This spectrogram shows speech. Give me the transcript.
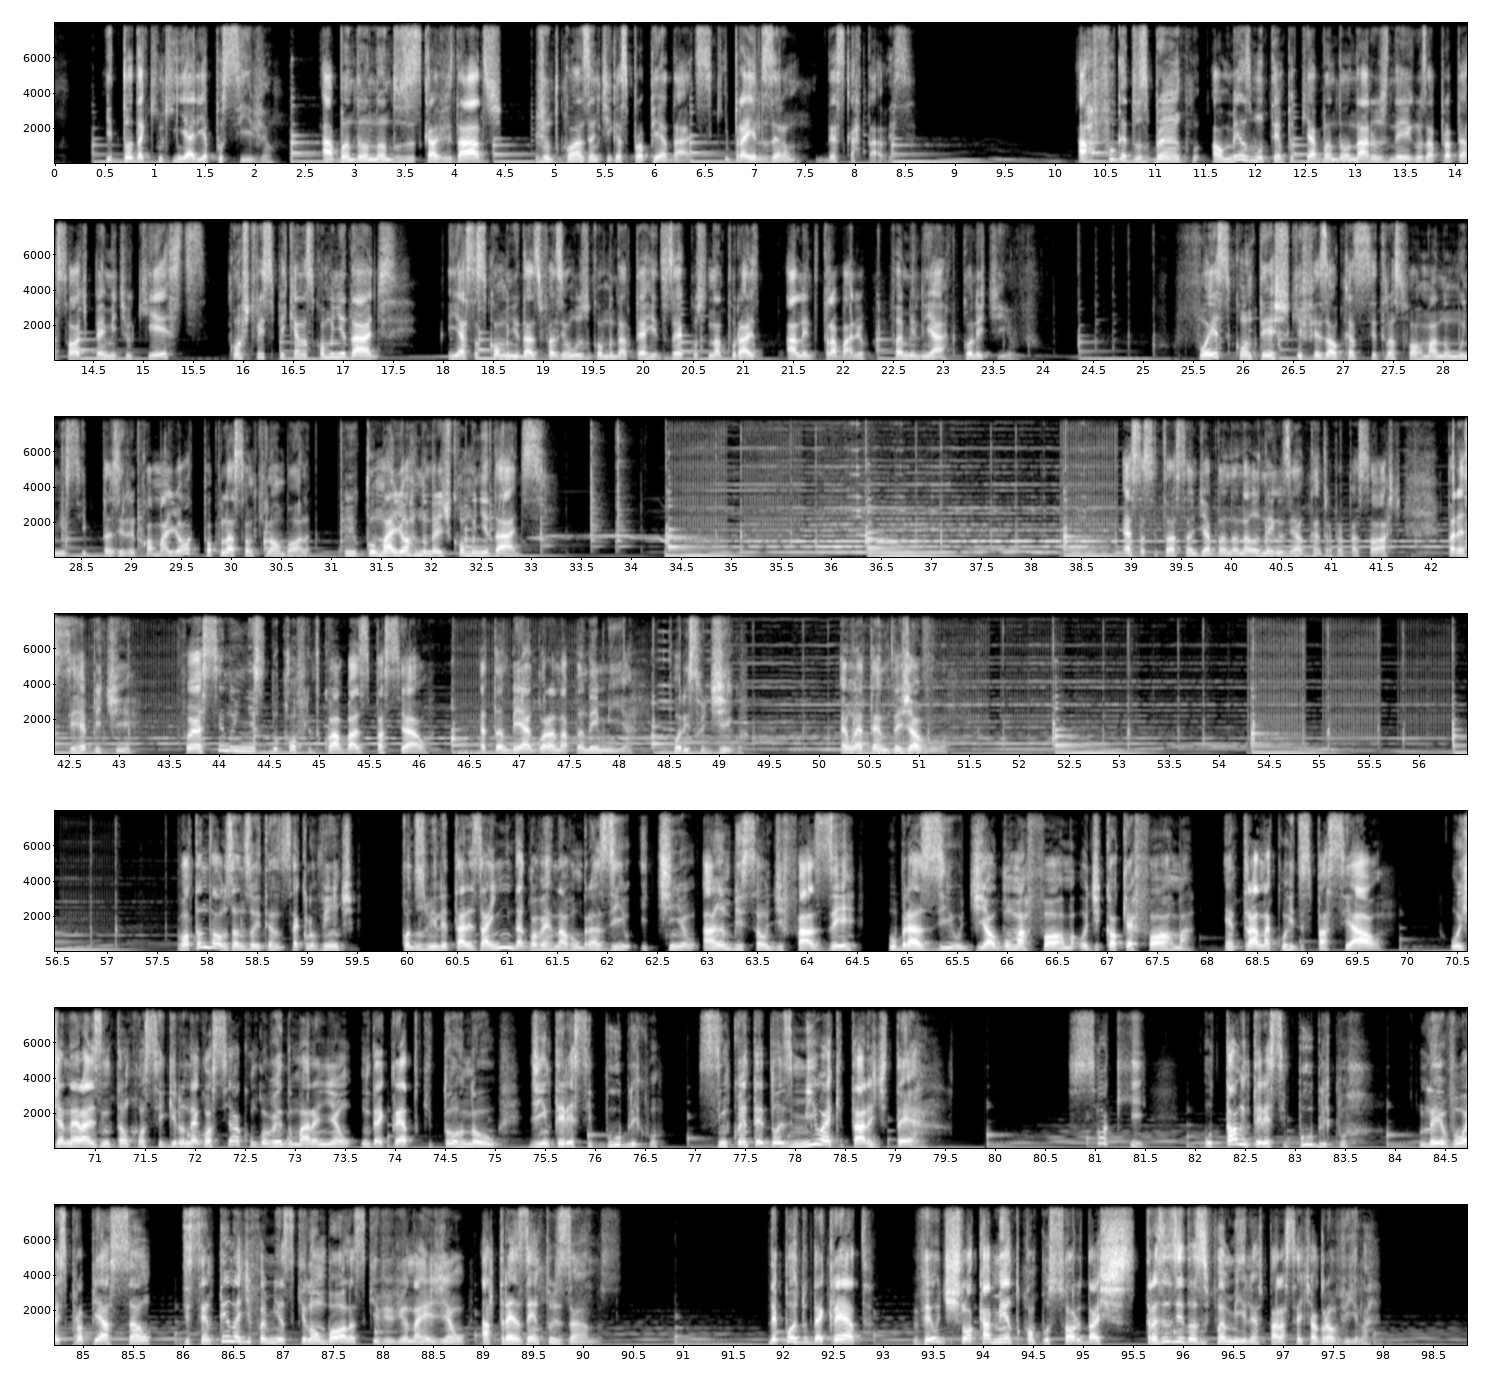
e toda a quinquilharia possível, abandonando os escravizados junto com as antigas propriedades, que para eles eram descartáveis. A fuga dos brancos, ao mesmo tempo que abandonaram os negros à própria sorte, permitiu que estes construíssem pequenas comunidades. E essas comunidades faziam uso comum da terra e dos recursos naturais, além do trabalho familiar coletivo. Foi esse contexto que fez Alcântara se transformar num município brasileiro com a maior população quilombola e com o maior número de comunidades, essa situação de abandonar os negros em Alcântara para a sorte parece se repetir. Foi assim no início do conflito com a base espacial. É também agora na pandemia. Por isso digo, é um eterno déjà vu. Voltando aos anos 80 do século XX, quando os militares ainda governavam o Brasil e tinham a ambição de fazer o Brasil, de alguma forma ou de qualquer forma, entrar na corrida espacial, os generais então conseguiram negociar com o governo do Maranhão um decreto que tornou de interesse público 52 mil hectares de terra. Só que o tal interesse público levou à expropriação de centenas de famílias quilombolas que viviam na região há 300 anos. Depois do decreto, veio o deslocamento compulsório das 312 famílias para a Sete Agrovila.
